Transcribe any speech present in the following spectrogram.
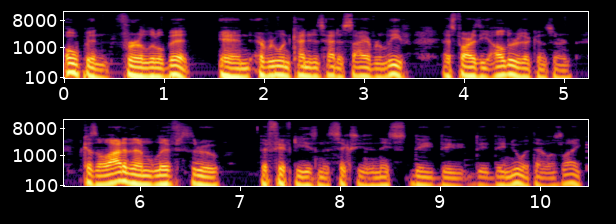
open for a little bit and everyone kind of just had a sigh of relief as far as the elders are concerned because a lot of them lived through the 50s and the 60s and they, they, they, they, they knew what that was like.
